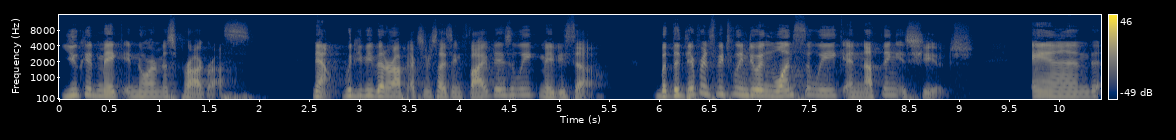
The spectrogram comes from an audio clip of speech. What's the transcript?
you could make enormous progress. Now, would you be better off exercising five days a week? Maybe so. But the difference between doing once a week and nothing is huge. And,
